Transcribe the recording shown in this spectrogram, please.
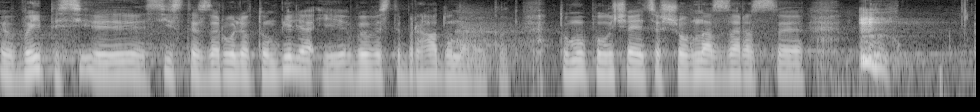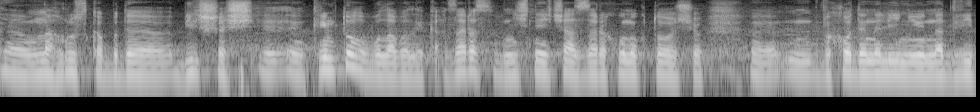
вийти, е, сісти за руль автомобіля і вивести бригаду на виклик. Тому виходить, що в нас зараз е, е, нагрузка буде більша, е, е, крім того, була велика. Зараз в нічний час за рахунок того, що е, виходить на лінію на дві,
